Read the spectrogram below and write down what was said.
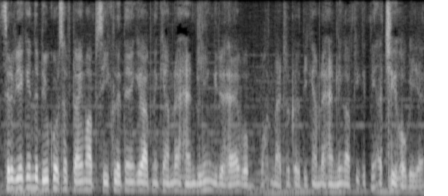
सिर्फ़ ये कि in the due course of time आप सीख लेते हैं कि आपने कैमरा हैंडलिंग जो है, वो बहुत मैटर करती है। कैमरा हैंडलिंग आपकी कितनी अच्छी हो गई है।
